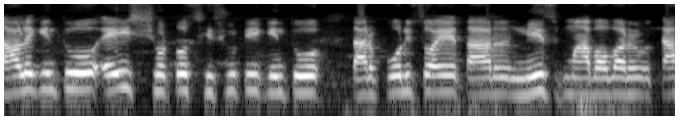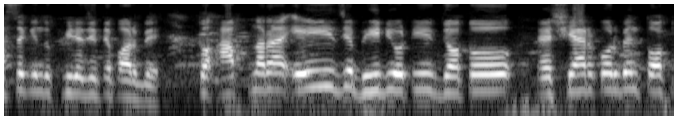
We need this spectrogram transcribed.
তাহলে কিন্তু এই ছোট শিশুটি কিন্তু তার পরিচয়ে তার নিজ মা বাবার কাছে কিন্তু ফিরে যেতে পারবে। তো আপনারা এই যে ভিডিওটি যত শেয়ার করবেন, তত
